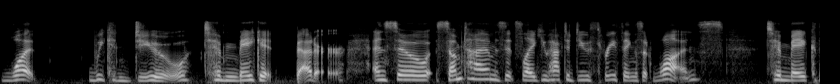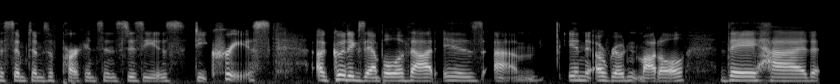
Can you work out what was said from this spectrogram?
what we can do to make it better. And so sometimes it's like you have to do three things at once to make the symptoms of Parkinson's disease decrease. A good example of that is um, in a rodent model, they had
